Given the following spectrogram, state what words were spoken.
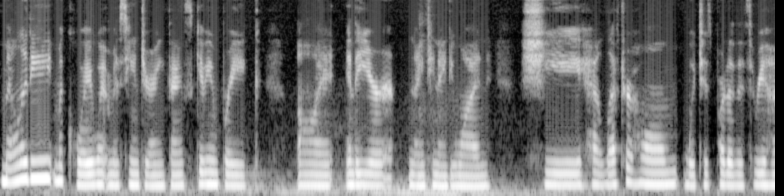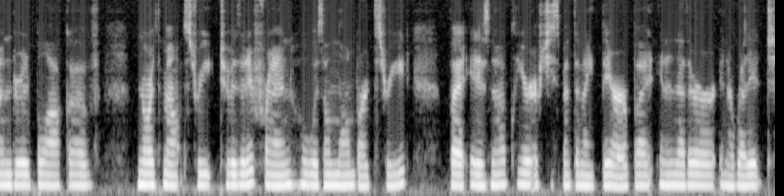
Melody McCoy went missing during Thanksgiving break on in the year 1991. She had left her home, which is part of the 300 block of North Mount Street, to visit a friend who was on Lombard Street. But it is not clear if she spent the night there. But in another, in a Reddit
